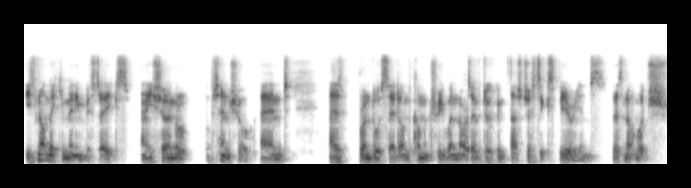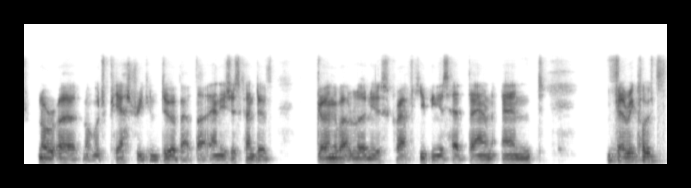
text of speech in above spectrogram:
He's not making many mistakes, and he's showing a lot of potential. And as Brundle said on the commentary when Norris overtook him, that's just experience. There's not much, nor uh, not much Piastri can do about that, and he's just kind of going about learning his craft, keeping his head down, and very close to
